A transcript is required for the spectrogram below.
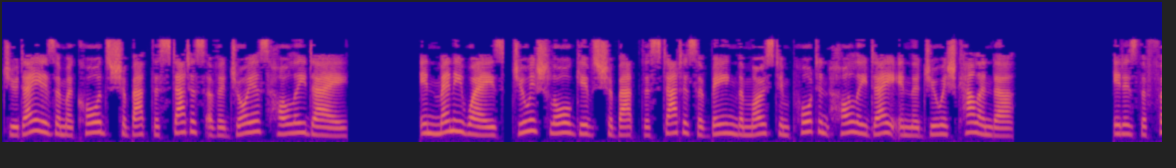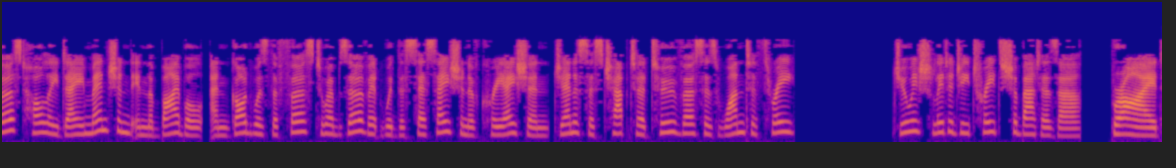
Judaism accords Shabbat the status of a joyous holy day. In many ways, Jewish law gives Shabbat the status of being the most important holy day in the Jewish calendar, it is the first holy day mentioned in the Bible, and God was the first to observe it with the cessation of creation Genesis chapter 2 verses 1 to 3. Jewish liturgy treats Shabbat as a bride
